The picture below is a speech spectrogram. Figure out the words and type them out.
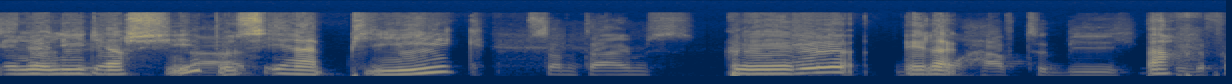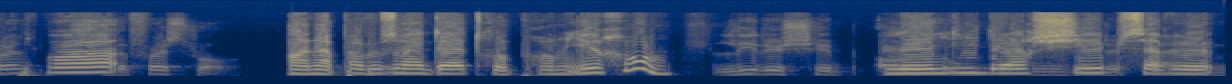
mais le leadership aussi implique que, et parfois, on n'a pas besoin d'être au premier rang. Le leadership, ça veut,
